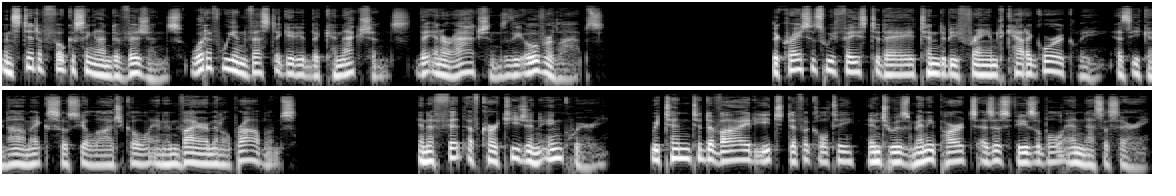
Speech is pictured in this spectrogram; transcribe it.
Instead of focusing on divisions, what if we investigated the connections, the interactions, the overlaps? The crises we face today tend to be framed categorically as economic, sociological, and environmental problems. In a fit of Cartesian inquiry, we tend to divide each difficulty into as many parts as is feasible and necessary.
